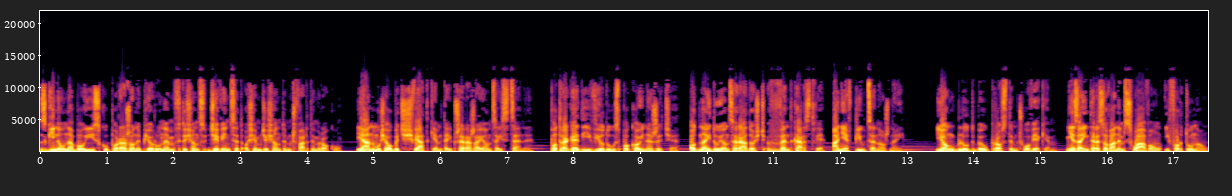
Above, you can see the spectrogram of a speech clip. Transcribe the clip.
zginął na boisku porażony piorunem w 1984 roku. Jan musiał być świadkiem tej przerażającej sceny. Po tragedii wiódł spokojne życie, odnajdując radość w wędkarstwie, a nie w piłce nożnej. Youngblood był prostym człowiekiem, niezainteresowanym sławą i fortuną.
